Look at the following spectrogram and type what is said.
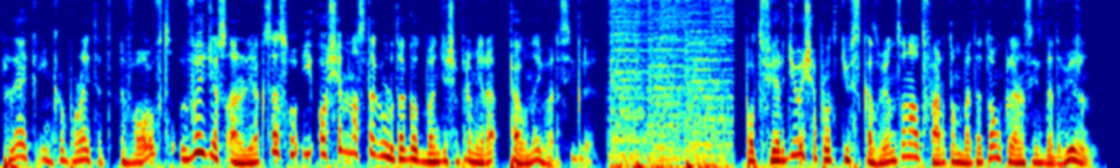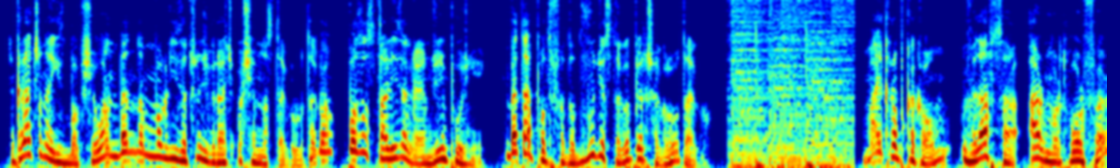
Plague Incorporated Evolved wyjdzie z Early Accessu i 18 lutego odbędzie się premiera pełnej wersji gry. Potwierdziły się plotki wskazujące na otwartą betę Tom Clancy's The Division. Gracze na Xboxie One będą mogli zacząć grać 18 lutego, pozostali zagrają dzień później. Beta potrwa do 21 lutego. My.com, wydawca Armored Warfare,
